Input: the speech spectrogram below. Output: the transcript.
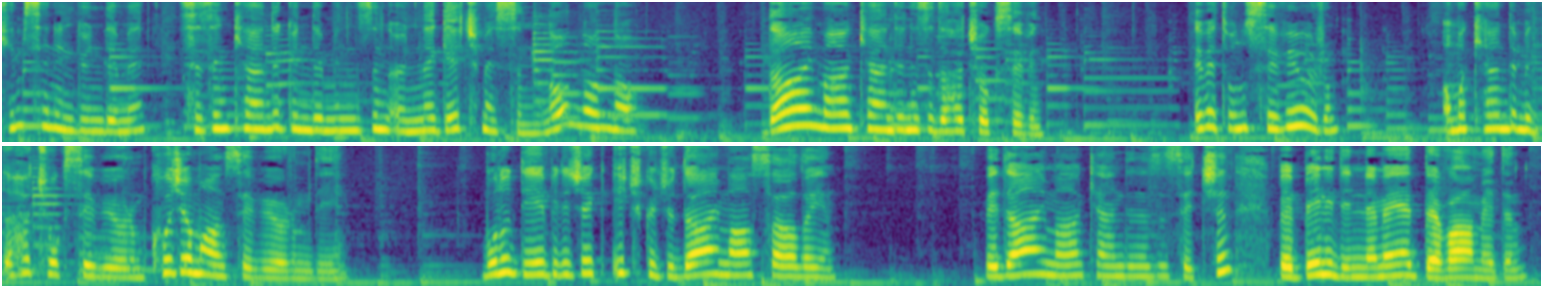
Kimsenin gündemi sizin kendi gündeminizin önüne geçmesin. No no no. Daima kendinizi daha çok sevin. Evet onu seviyorum ama kendimi daha çok seviyorum, kocaman seviyorum deyin. Bunu diyebilecek iç gücü daima sağlayın. Ve daima kendinizi seçin ve beni dinlemeye devam edin.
